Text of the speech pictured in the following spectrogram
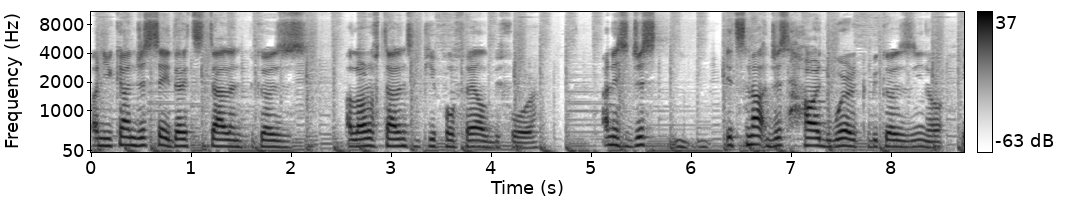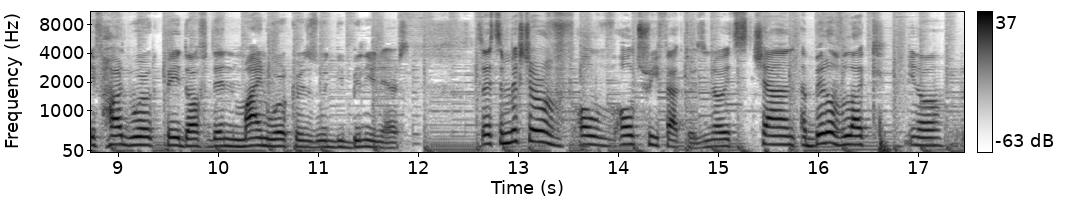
And you can't just say that it's talent because a lot of talented people failed before and it's just it's not just hard work because you know if hard work paid off then mine workers would be billionaires. So it's a mixture of, of all three factors you know it's chan a bit of luck you know it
